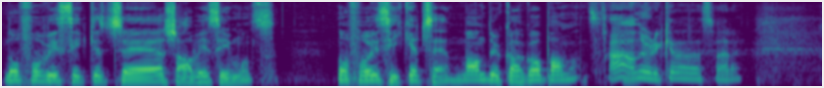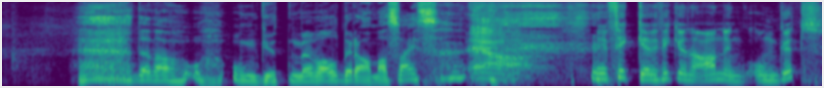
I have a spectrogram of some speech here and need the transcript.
nå får vi sikkert se Xavi Simons. Nå får vi sikkert se Men han dukka ikke opp, han. altså. Ja, han gjorde ikke det, dessverre. Denne unggutten med Valdrama-sveis. Ja. Vi fikk, vi fikk jo en annen unggutt.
